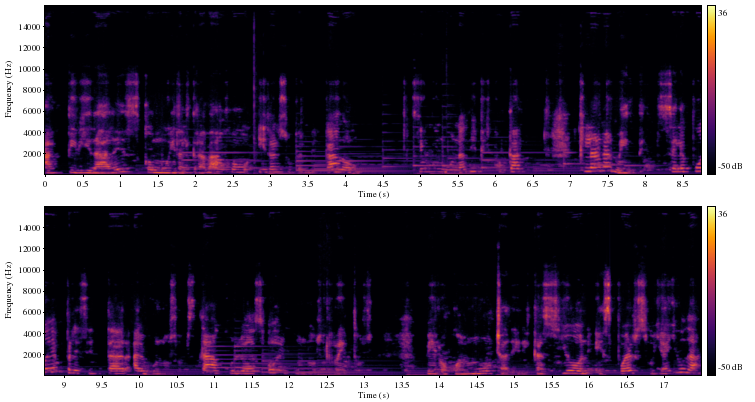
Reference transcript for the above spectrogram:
actividades como ir al trabajo, ir al supermercado, sin ninguna dificultad. Claramente se le pueden presentar algunos obstáculos o algunos retos, pero con mucha dedicación, esfuerzo y ayuda,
